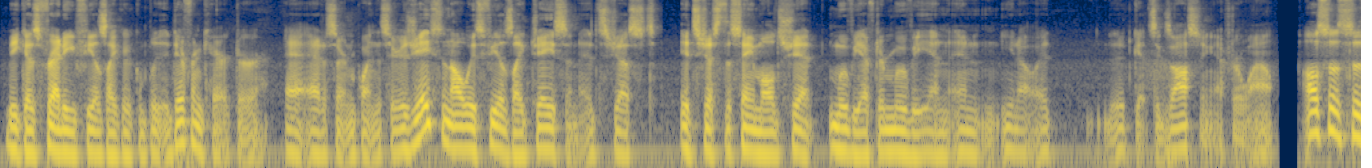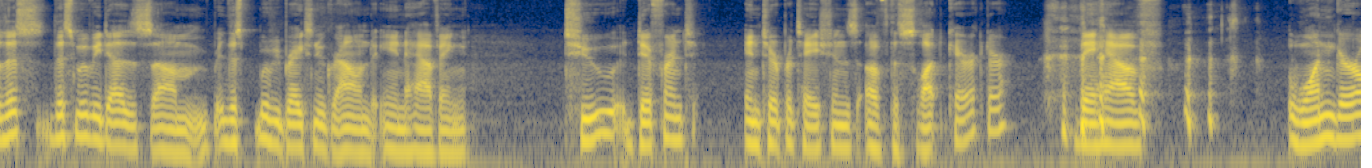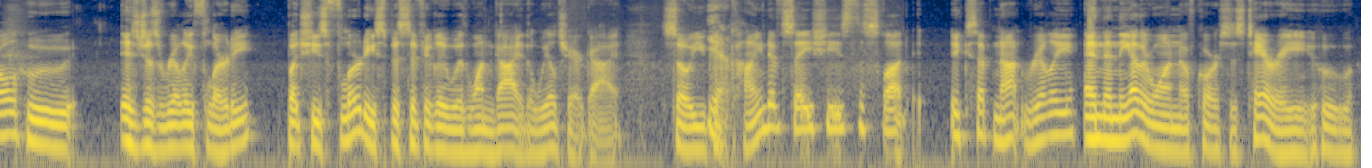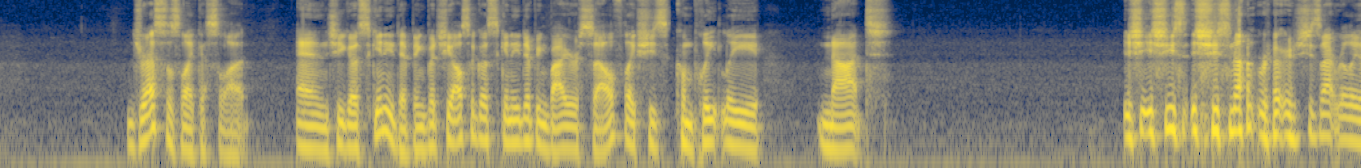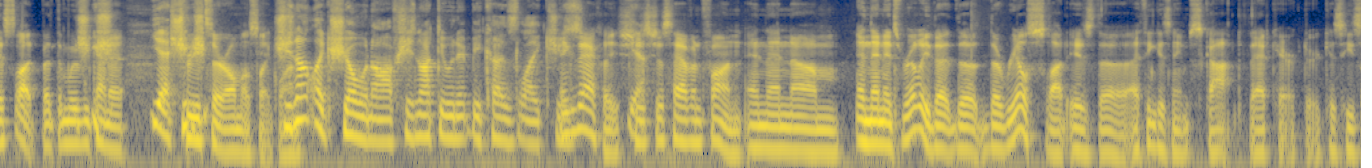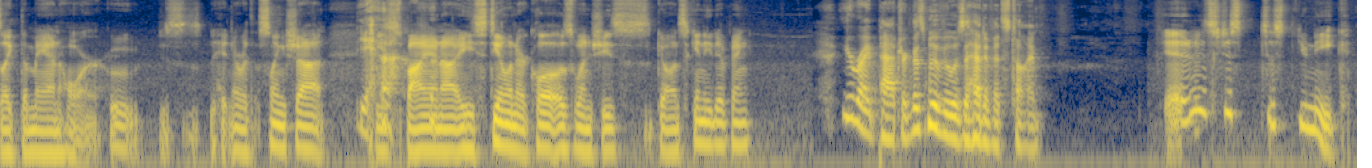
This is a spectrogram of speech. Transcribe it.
because Freddy feels like a completely different character at, at a certain point in the series. Jason always feels like Jason. It's just it's just the same old shit movie after movie and and you know it it gets exhausting after a while. Also, so this this movie does um this movie breaks new ground in having two different interpretations of the slut character. They have one girl who is just really flirty, but she's flirty specifically with one guy, the wheelchair guy. So you could kind of say she's the slut, except not really. And then the other one, of course, is Terry, who dresses like a slut. And she goes skinny dipping, but she also goes skinny dipping by herself. Like she's completely not she, she's she's not re- she's not really a slut, but the movie kind of Yeah, she, treats she- her almost like she's one. not like showing off. She's not doing it because like she's exactly. She's yeah. just having fun, and then um and then it's really the the the real slut is the I think his name's Scott that character because he's like the man whore who is hitting her with a slingshot. Yeah. He's spying out. He's stealing her clothes when she's going skinny dipping. You're right, Patrick. This movie was ahead of its time. It's just just unique.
